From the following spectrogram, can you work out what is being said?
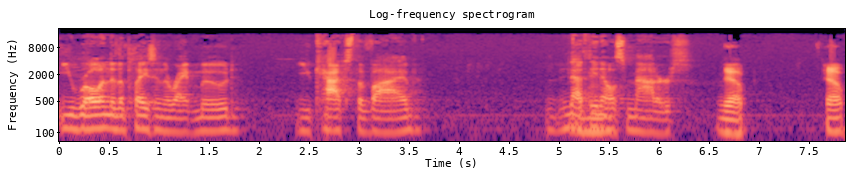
you roll into the place in the right mood, you catch the vibe. Nothing else matters yep yep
